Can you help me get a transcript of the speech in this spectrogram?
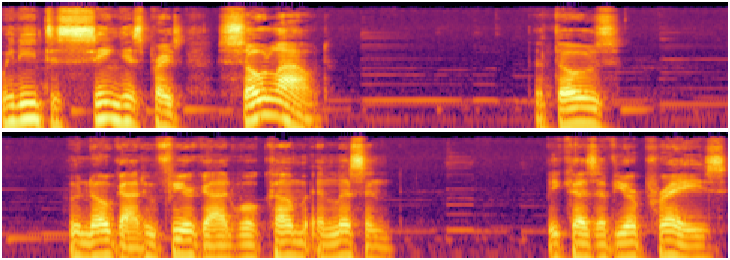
we need to sing his praise so loud that those who know God, who fear God, will come and listen because of your praise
